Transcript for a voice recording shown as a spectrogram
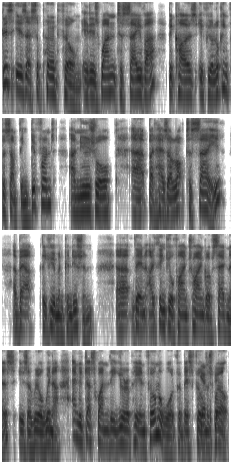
This is a superb film. It is one to savor because if you're looking for something different, unusual, uh, but has a lot to say about the human condition, uh, then I think you'll find Triangle of Sadness is a real winner. And it just won the European Film Award for Best Film yes, as well.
